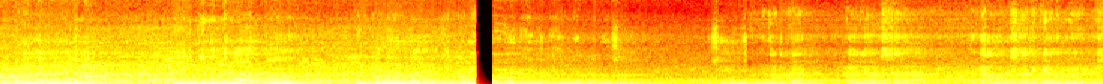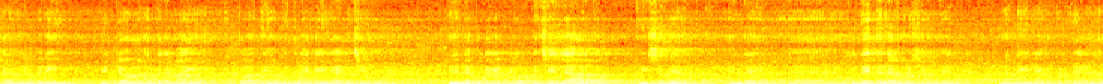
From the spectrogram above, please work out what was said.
വിപണന വേളകൾ ഈ ഉദ്യമത്തിന്റെ ആത്മാവ് ഉൾക്കൊണ്ടുകൊണ്ട് ഇക്കുറി വളരെയധികം അദ്ദേഹം നിർബന്ധിച്ചു. പക്ഷേ എനിക്ക് നടത്താൻ കാലാവസ്ഥ കാരണം സാധിക്കാതെ പോയി. പക്ഷേ അതിലുപരി ഏറ്റവും മഹത്തരമായി ഇപ്പോൾ അദ്ദേഹം ഇതിനെ കൈകാര്യം ചെയ്തു. ഇതിന്റെ പുറകെ പ്രവർത്തിച്ച എല്ലാവർക്കും ഈ സമയം എന്റെ ഹൃദയത്തിന്റെ ഭാഷയിൽ ഞാൻ നന്ദി രേഖപ്പെടുത്തുകയാണ്.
